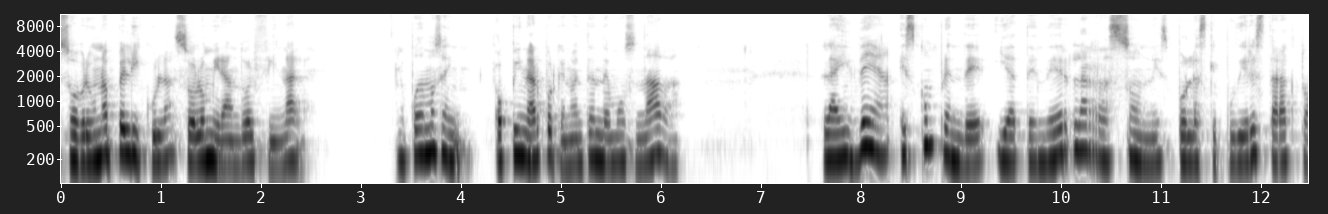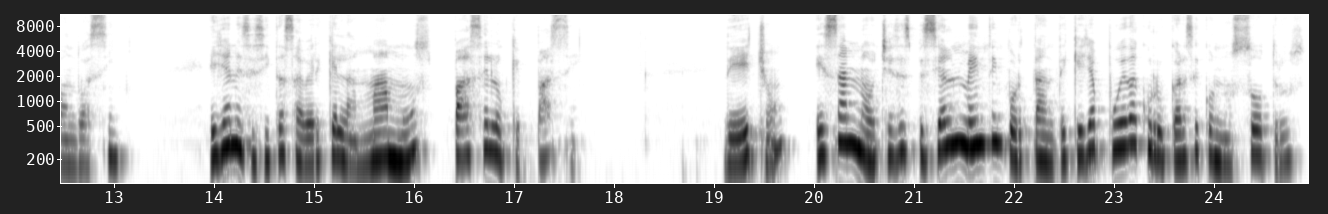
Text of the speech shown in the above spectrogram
sobre una película solo mirando al final. No podemos opinar porque no entendemos nada. La idea es comprender y atender las razones por las que pudiera estar actuando así. Ella necesita saber que la amamos pase lo que pase. De hecho, esa noche es especialmente importante que ella pueda acurrucarse con nosotros,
